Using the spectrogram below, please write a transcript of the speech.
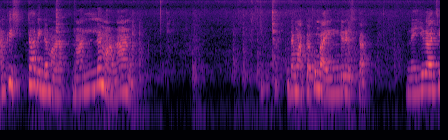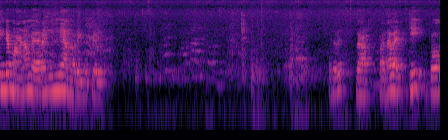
എനിക്ക് ഇഷ്ടം അതിന്റെ മണം. നല്ല മണാണ്. എന്റെ മക്കൾക്കും ഭയങ്കര ഇഷ്ടം. നെയ്യ് കാച്ചിന്റെ മണം വേറെ തന്നെയാന്ന് പറയും കുട്ടികൾ അത് പത വറ്റി പുക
